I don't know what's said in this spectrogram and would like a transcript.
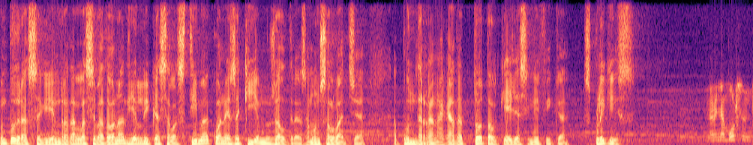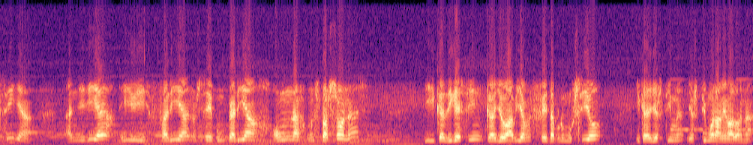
Com podrà seguir enredant la seva dona dient-li que se l'estima quan és aquí amb nosaltres, a Montsalvatge, a punt de renegar de tot el que ella significa? Expliquis. D'una manera molt senzilla. Aniria i faria, no sé, compraria una, unes persones i que diguessin que jo havia fet la promoció i que jo estimo, jo estimo la meva dona.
